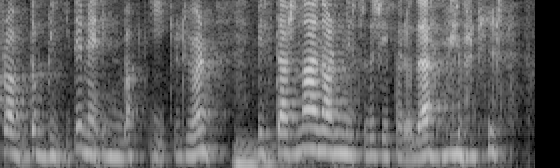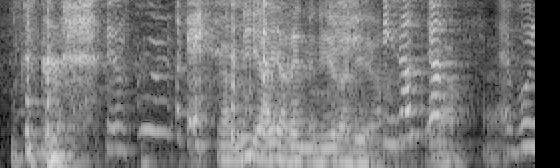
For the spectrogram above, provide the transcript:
for da, da blir det mer innbakt i kulturen. Hvis det er sånn Nei, nå er det en ny strategiperiode, nye verdier. blir sånn mm, Ok. Ja, ny eier inn med nye verdier. Ikke sant? Ja. Ja, Hvor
